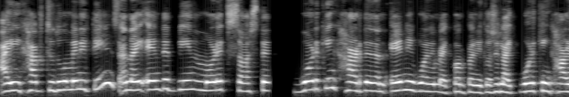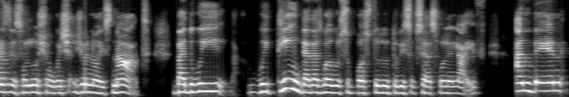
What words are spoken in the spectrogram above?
I have to do many things and I ended being more exhausted, working harder than anyone in my company because like working hard is the solution, which you know is not. But we, we think that that's what we're supposed to do to be successful in life. And then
